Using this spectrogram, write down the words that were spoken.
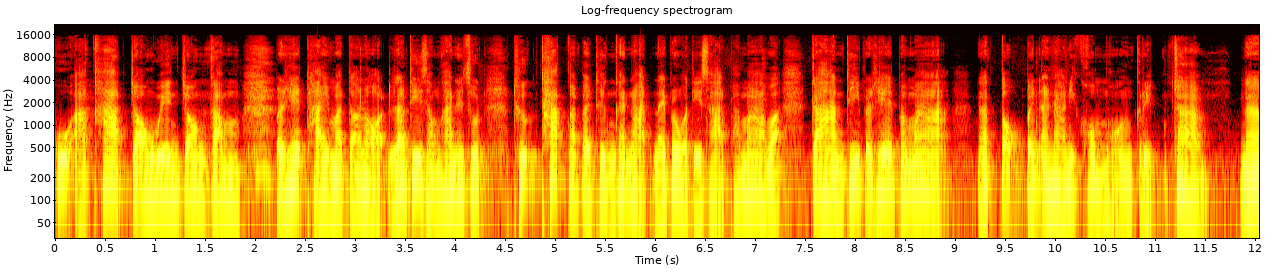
คู่อาฆาตจองเวรจองกรรมประเทศไทยมาตลอด แล้วที่สำคัญที่สุด ทึกทักกันไปถึงขนาดในประวัติศาสตร์พม่าว่า การที่ประเทศพม่านะตกเป็นอาณานิคมของอังกฤษครับนะ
